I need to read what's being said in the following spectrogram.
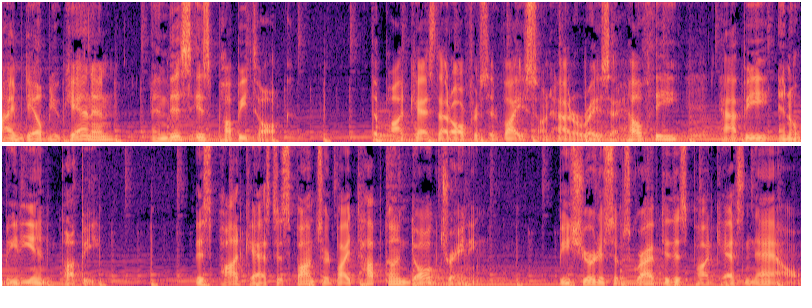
I'm Dale Buchanan, and this is Puppy Talk, the podcast that offers advice on how to raise a healthy, happy, and obedient puppy. This podcast is sponsored by Top Gun Dog Training. Be sure to subscribe to this podcast now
